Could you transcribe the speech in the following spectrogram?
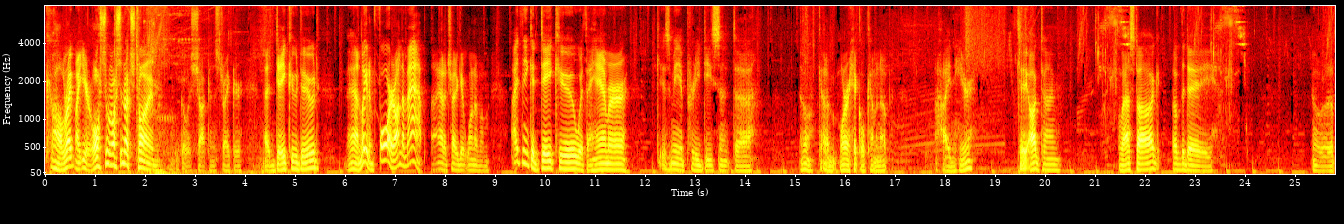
God, right in my ear. See you next time. I'll go with Shotgun Striker. That Deku dude. Man, look at him. Four on the map. I gotta try to get one of them. I think a Deku with a hammer gives me a pretty decent. Uh... Oh, got a more Hickle coming up. Hiding here. Okay, AUG time. Last dog of the day. Oh,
